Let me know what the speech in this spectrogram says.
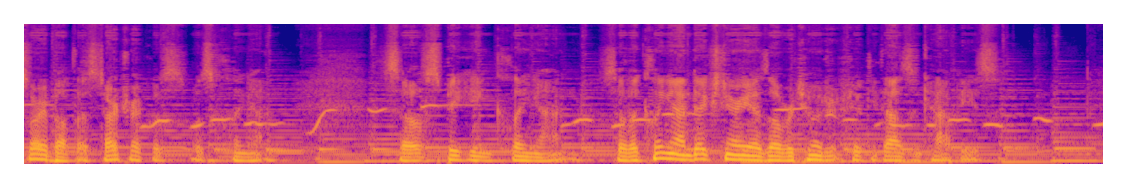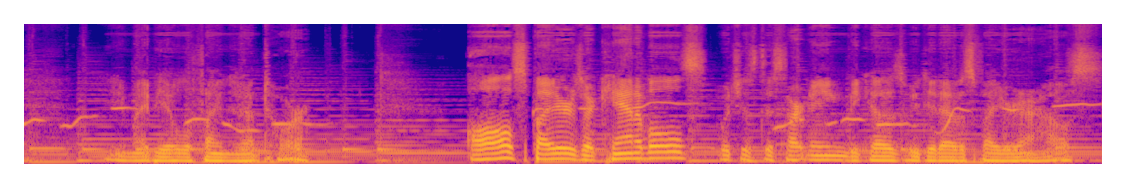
Sorry about that. Star Trek was, was Klingon. So, speaking Klingon. So, the Klingon dictionary has over 250,000 copies. You might be able to find it on Tor. All spiders are cannibals, which is disheartening because we did have a spider in our house.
